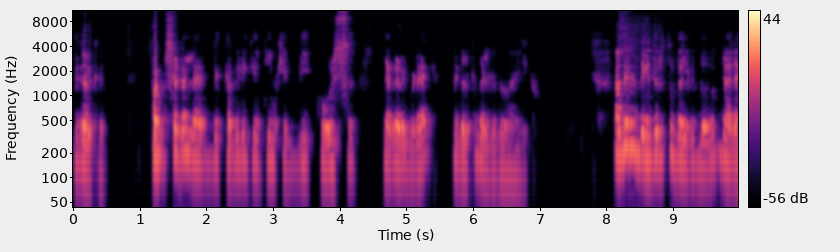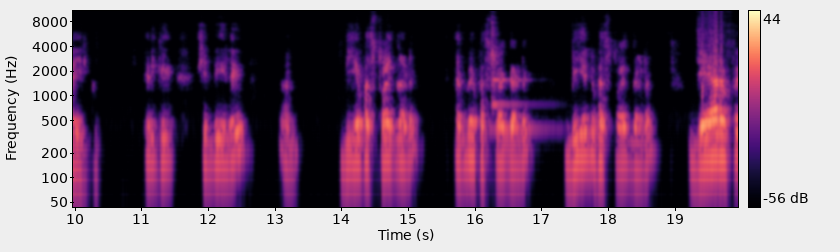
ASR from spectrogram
നിങ്ങൾക്ക് functional and communicative Hindi course ഞങ്ങളിവിടെ നിങ്ങൾക്ക് നൽകുന്നതായിരിക്കും. അതിന് നേതൃത്വം നൽകുന്നതും ഞാനായിരിക്കും. എനിക്ക് ഹിന്ദിയിൽ ബി എ ഫസ്റ്റ് റാങ്കാണ് എം എ ഫസ്റ്റ് റാങ്കാണ് ബി എഡ് ഫസ്റ്റ് റാങ്കാണ് ജെ ആർ എഫ്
